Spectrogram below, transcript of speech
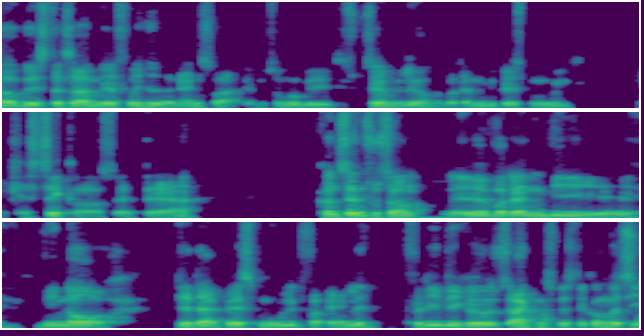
og hvis der så er mere frihed end ansvar, jamen, så må vi diskutere med eleverne, hvordan vi bedst muligt kan sikre os, at der er konsensus om, øh, hvordan vi, øh, vi når det, der er bedst muligt for alle. Fordi vi kan jo sagtens, hvis det kun var 10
